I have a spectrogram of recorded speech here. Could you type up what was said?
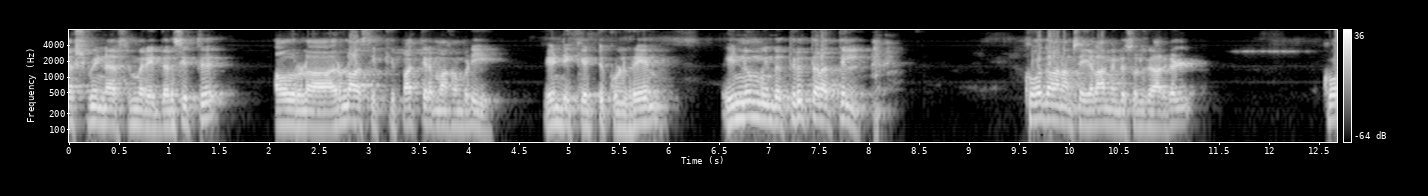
லக்ஷ்மி நரசிம்மரை தரிசித்து அவரோட அருளாசிக்கு பாத்திரமாகும்படி வேண்டி கேட்டுக்கொள்கிறேன். இன்னும் இந்த திருத்தலத்தில் கோதானம் செய்யலாம் என்று சொல்கிறார்கள். கோ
